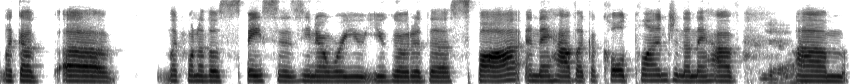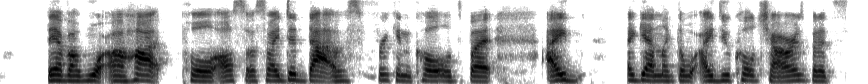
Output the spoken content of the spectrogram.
like a uh like one of those spaces, you know, where you you go to the spa and they have like a cold plunge and then they have Yeah. um they have a, a hot pool also. So I did that. It was freaking cold, but I again like the I do cold showers, but it's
